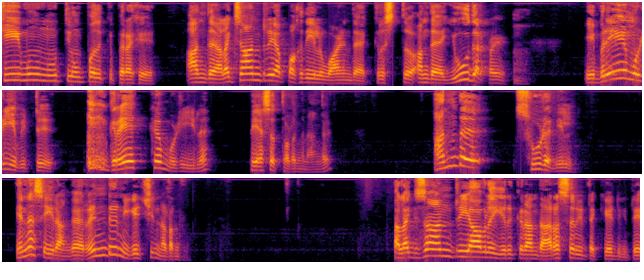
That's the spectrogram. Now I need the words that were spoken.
கிமு நூத்தி முப்பதுக்கு பிறகு அந்த அலெக்சாண்ட்ரியா பகுதியில் வாழ்ந்த கிறிஸ்து அந்த யூதர்கள் எபிரே மொழியை விட்டு கிரேக்க மொழியில பேசத் தொடங்கினாங்க. அந்த சூழலில் என்ன செய்யறாங்க ரெண்டு நிகழ்ச்சி நடந்தது. அலெக்சாண்ட்ரியாவில் இருக்கிற அந்த அரசர்கிட்ட கேட்டுக்கிட்டு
